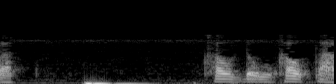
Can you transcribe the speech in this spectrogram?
บัติ เข้าดงเข้าป่า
